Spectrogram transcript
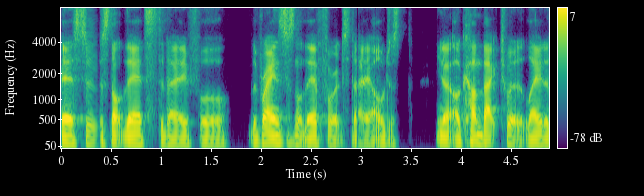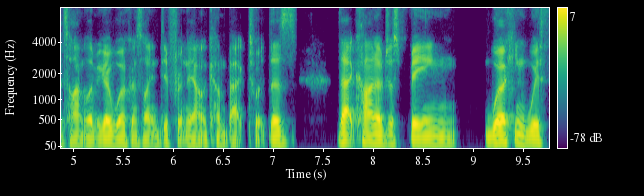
it's just not there today for the brain's just not there for it today. I'll just you know, I'll come back to it at later time. Let me go work on something different now and come back to it. There's that kind of just being working with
